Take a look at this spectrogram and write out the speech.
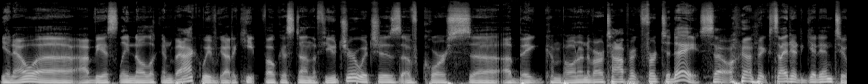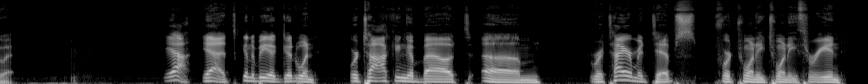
you know, uh, obviously, no looking back. We've got to keep focused on the future, which is, of course, uh, a big component of our topic for today. So I'm excited to get into it. Yeah, yeah, it's going to be a good one. We're talking about um, retirement tips for 2023, and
